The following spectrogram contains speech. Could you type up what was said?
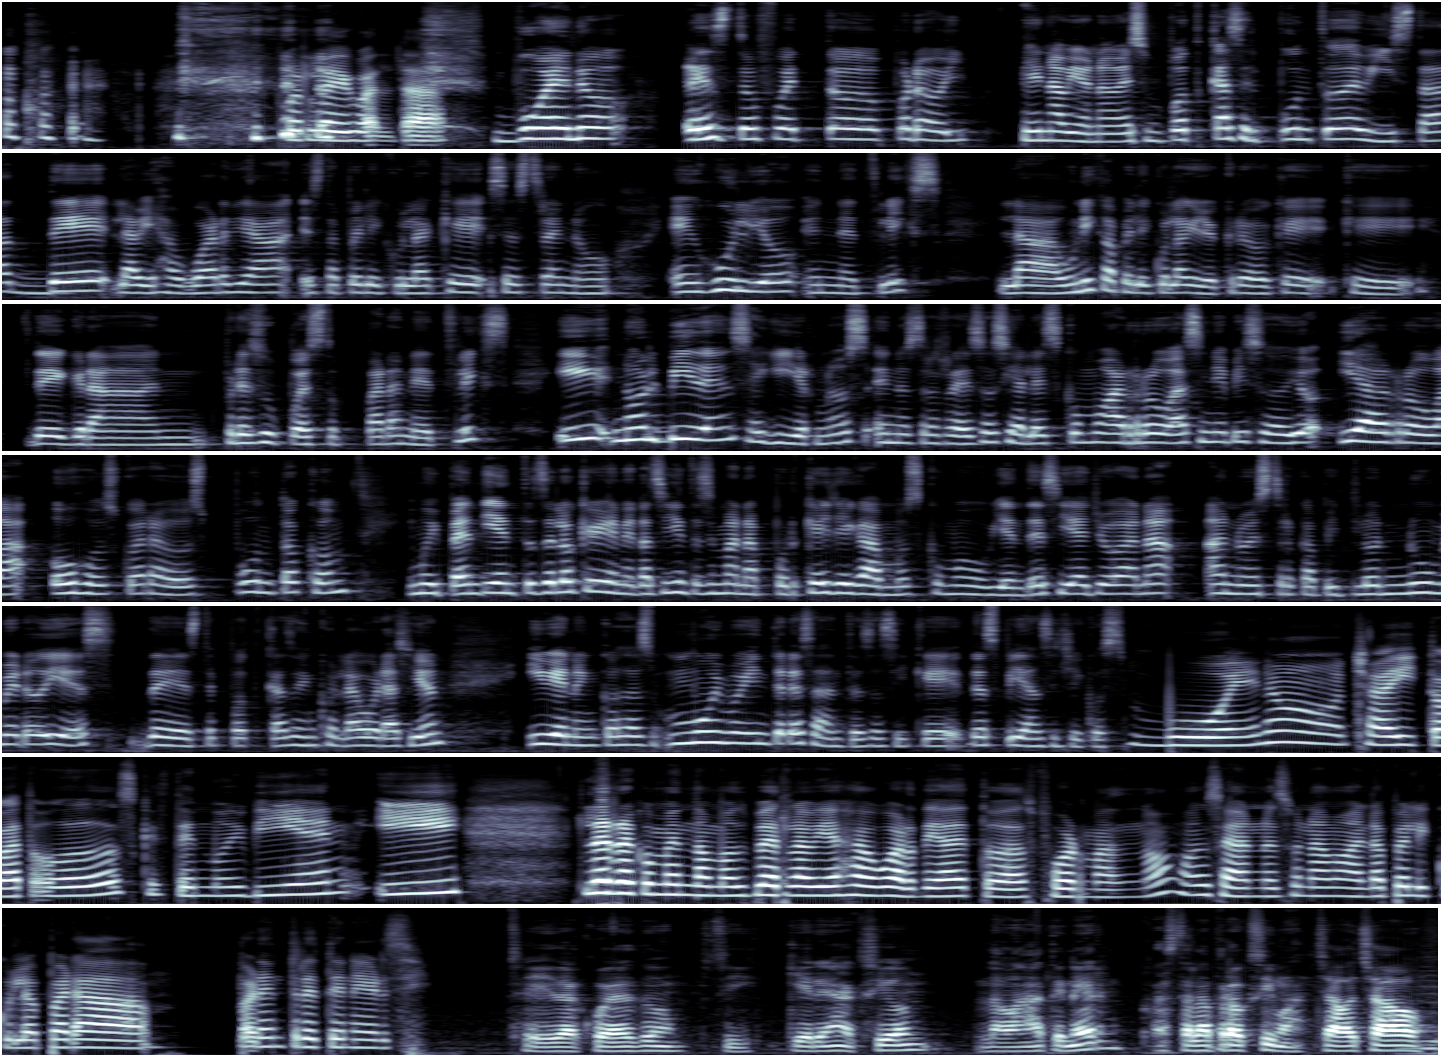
Por la igualdad. Bueno, esto fue todo por hoy. En Había una vez un podcast, el punto de vista de La vieja guardia, esta película que se estrenó en julio en Netflix, la única película que yo creo que, que de gran presupuesto para Netflix. Y no olviden seguirnos en nuestras redes sociales como arroba sin episodio y arroba ojoscuadrados.com y muy pendientes de lo que viene la siguiente semana porque llegamos, como bien decía Joana, a nuestro capítulo número 10 de este podcast en colaboración y vienen cosas muy, muy interesantes, así que despídanse chicos. Bueno, chaito a todos, que estén muy bien y les recomendamos ver La vieja guardia de todas formas, ¿no? O sea, no es una mala película para, para entretenerse. Sí, de acuerdo. Si quieren acción, la van a tener. Hasta la próxima. Chao, chao.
